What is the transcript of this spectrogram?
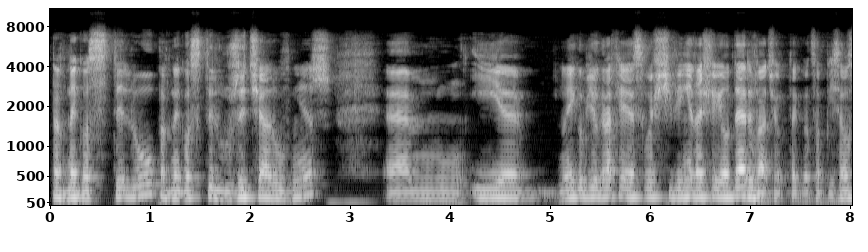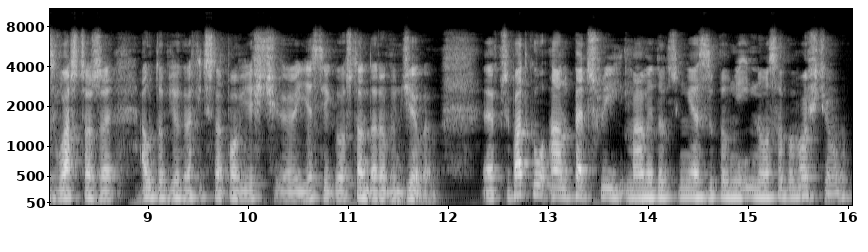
pewnego stylu, pewnego stylu życia również. I no, jego biografia jest właściwie, nie da się jej oderwać od tego, co pisał, zwłaszcza, że autobiograficzna powieść e, jest jego sztandarowym dziełem. E, w przypadku Anne Petrie mamy do czynienia z zupełnie inną osobowością,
